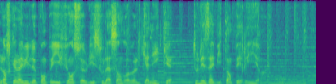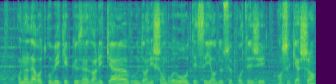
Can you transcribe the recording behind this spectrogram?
Lorsque la ville de Pompéi fut ensevelie sous la cendre volcanique, tous les habitants périrent. On en a retrouvé quelques-uns dans les caves ou dans les chambres hautes, essayant de se protéger en se cachant,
